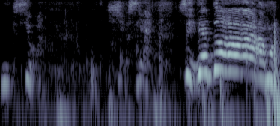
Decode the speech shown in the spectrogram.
Ну все, сейчас я тебе дам!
